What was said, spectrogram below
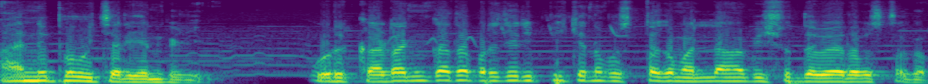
അനുഭവിച്ചറിയാൻ കഴിയും. ഒരു കടങ്കഥ പ്രചരിപ്പിക്കുന്ന പുസ്തകമല്ല വിശുദ്ധ വേദപുസ്തകം.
